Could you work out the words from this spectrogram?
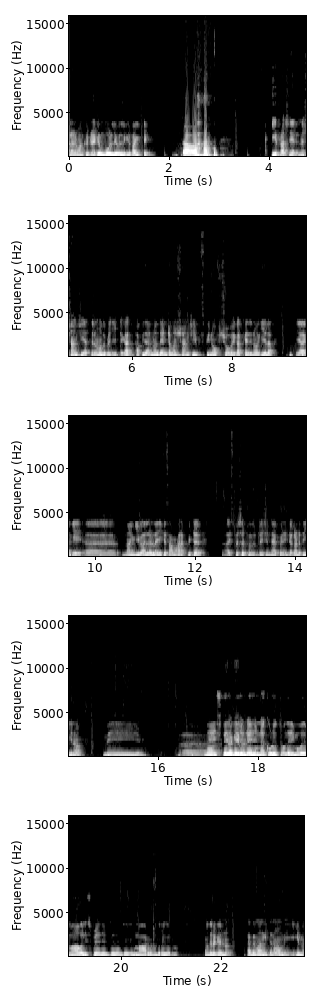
අරමක ඩ්‍රගම් බොල්ල වලගේ ෆයිට් ඒ ප්‍රශ්නයන ශංෂි ඇතන හොඳ ප්‍රජෙට් එකක්. අපි දන්න දැන්ටම ශංෂි ස්පිනෝ් ෂෝ එකක් හැදෙනවා කියලා. එයාගේ නංගිවල්ල එක සමහරක් විට ස්පේෂල් ප්‍රසටේෂනයක් වන ඉටකට තියෙනවා. මේ ස්පේෂනකුණු හොඳ මොද මාවල් ස්පේෂන් ප්‍රසේෂන් මාර හොඳර කරන හොඳර කරන්න හැබ මං හිතනවා මේ එහෙම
